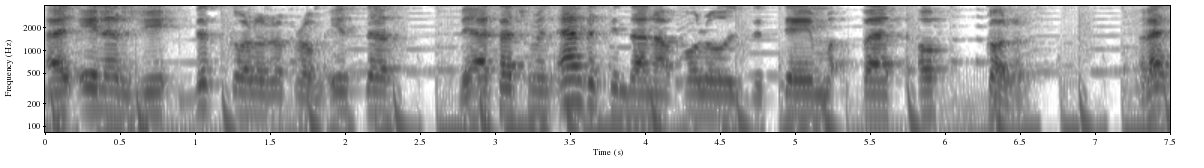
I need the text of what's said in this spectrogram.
And energy this color from easter the attachment and the sindana follows the same path of colors. Alright?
